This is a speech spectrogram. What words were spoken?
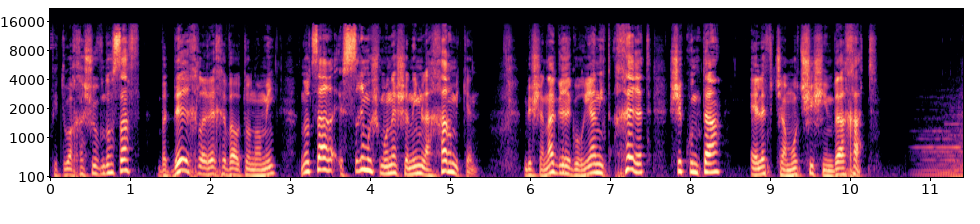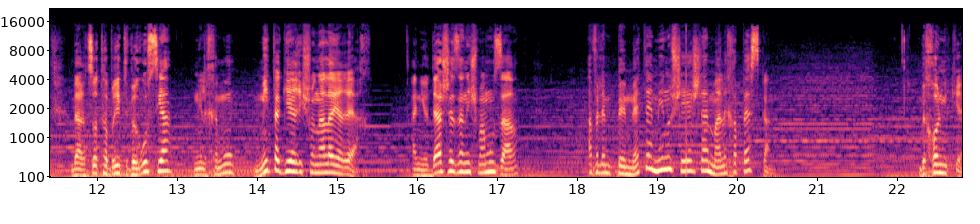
פיתוח חשוב נוסף בדרך לרכב האוטונומי נוצר 28 שנים לאחר מכן, בשנה גרגוריאנית אחרת שכונתה 1961. בארצות הברית ורוסיה נלחמו מי תגיע ראשונה לירח. אני יודע שזה נשמע מוזר, אבל הם באמת האמינו שיש להם מה לחפש כאן. בכל מקרה,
